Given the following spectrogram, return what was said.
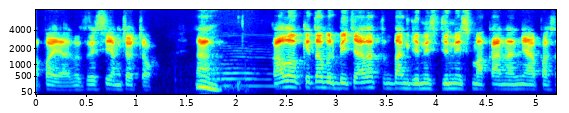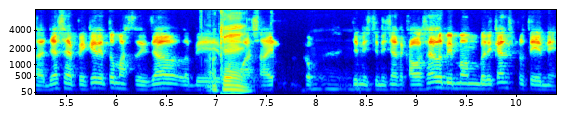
apa ya, nutrisi yang cocok. Nah, kalau kita berbicara tentang jenis-jenis makanannya apa saja, saya pikir itu Mas Rizal lebih Oke. menguasai untuk jenis-jenisnya. Kalau saya lebih memberikan seperti ini.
